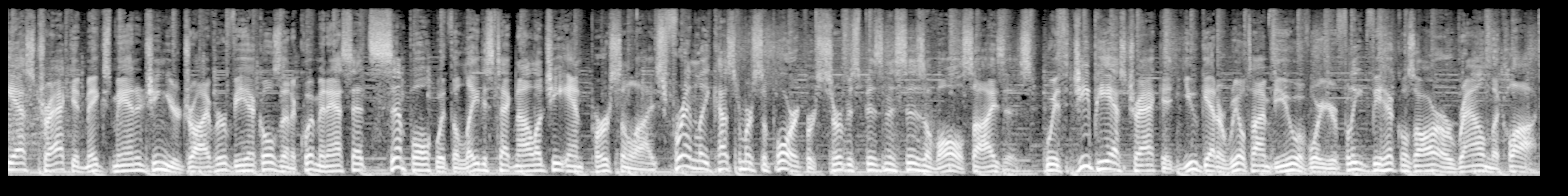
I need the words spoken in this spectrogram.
GPS Track it makes managing your driver, vehicles, and equipment assets simple with the latest technology and personalized, friendly customer support for service businesses of all sizes. With GPS Track it, you get a real-time view of where your fleet vehicles are around the clock.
